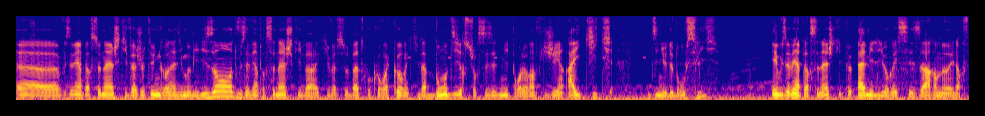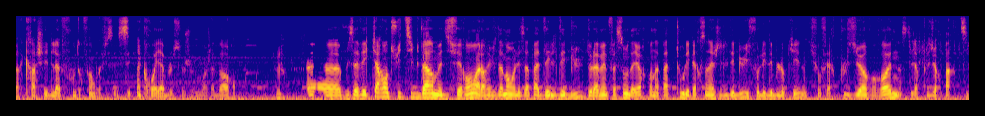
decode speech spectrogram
Euh, vous avez un personnage qui va jeter une grenade immobilisante, vous avez un personnage qui va, qui va se battre au corps à corps et qui va bondir sur ses ennemis pour leur infliger un high kick digne de Bruce Lee. Et vous avez un personnage qui peut améliorer ses armes et leur faire cracher de la foudre. Enfin bref, c'est- incroyable ce jeu, moi j'adore. Euh, vous avez 48 types d'armes différents. Alors évidemment, on les a pas dès le début. De la même façon d'ailleurs qu'on n'a pas tous les personnages dès le début, il faut les débloquer. Donc il faut faire plusieurs runs, c'est-à-dire plusieurs parties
